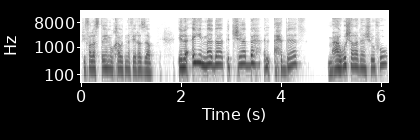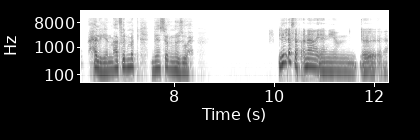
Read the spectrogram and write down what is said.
في فلسطين وخاوتنا في غزة، إلى أي مدى تتشابه الأحداث مع واش رانا نشوفوا حاليًا مع فيلمك bien sûr نزوح؟ للأسف أنا يعني آآ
